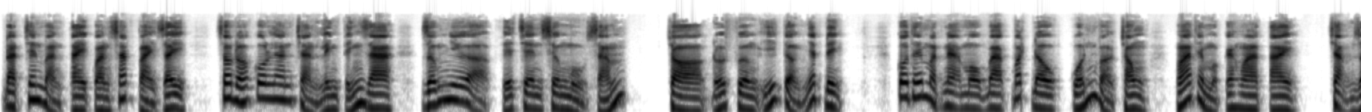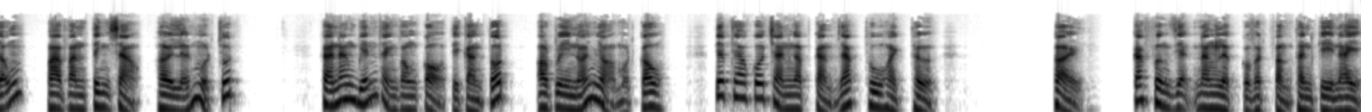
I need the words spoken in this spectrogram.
đặt trên bàn tay quan sát vài giây, sau đó cô lan tràn linh tính ra, giống như ở phía trên sương mù xám, cho đối phương ý tưởng nhất định. Cô thấy mặt nạ màu bạc bắt đầu cuốn vào trong, hóa thành một cái hoa tai, chạm rỗng, hoa văn tinh xảo, hơi lớn một chút. Khả năng biến thành vòng cổ thì càng tốt, Audrey nói nhỏ một câu. Tiếp theo cô tràn ngập cảm giác thu hoạch thử. Khởi, các phương diện năng lực của vật phẩm thần kỳ này,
